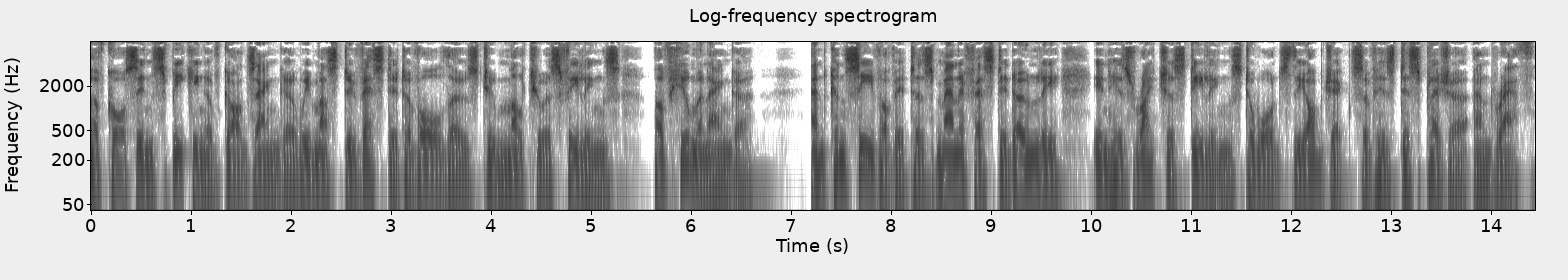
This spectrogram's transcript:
Of course, in speaking of God's anger, we must divest it of all those tumultuous feelings of human anger and conceive of it as manifested only in his righteous dealings towards the objects of his displeasure and wrath.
